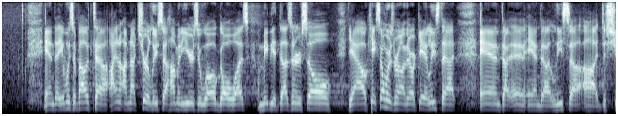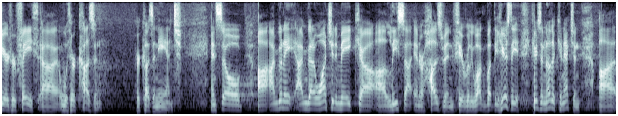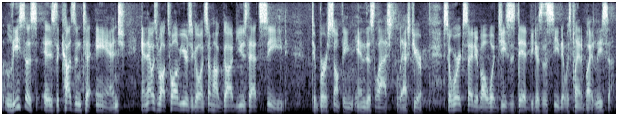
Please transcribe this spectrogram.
And it was about, uh, I'm not sure, Lisa, how many years ago it was, maybe a dozen or so. Yeah, okay, somewhere's around there, okay, at least that. And, uh, and, and uh, Lisa uh, just shared her faith uh, with her cousin, her cousin Ange. And so uh, I'm gonna I'm gonna want you to make uh, uh, Lisa and her husband feel really welcome. But the, here's the here's another connection. Lisa is the cousin to Ange, and that was about 12 years ago. And somehow God used that seed to burst something in this last last year. So we're excited about what Jesus did because of the seed that was planted by Lisa.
